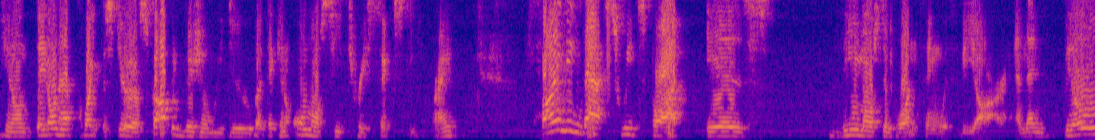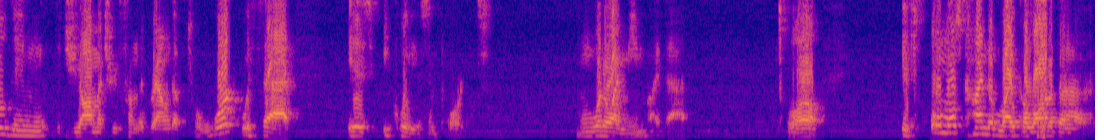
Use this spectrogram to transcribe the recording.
you know, they don't have quite the stereoscopic vision we do, but they can almost see 360, right? Finding that sweet spot is the most important thing with VR. And then building the geometry from the ground up to work with that is equally as important. And what do I mean by that? Well, it's almost kind of like a lot of the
